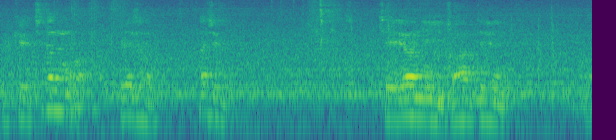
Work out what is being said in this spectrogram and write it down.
그렇게 치닫는 것 같아요. 그래서 사실 재현이 저한테 어,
